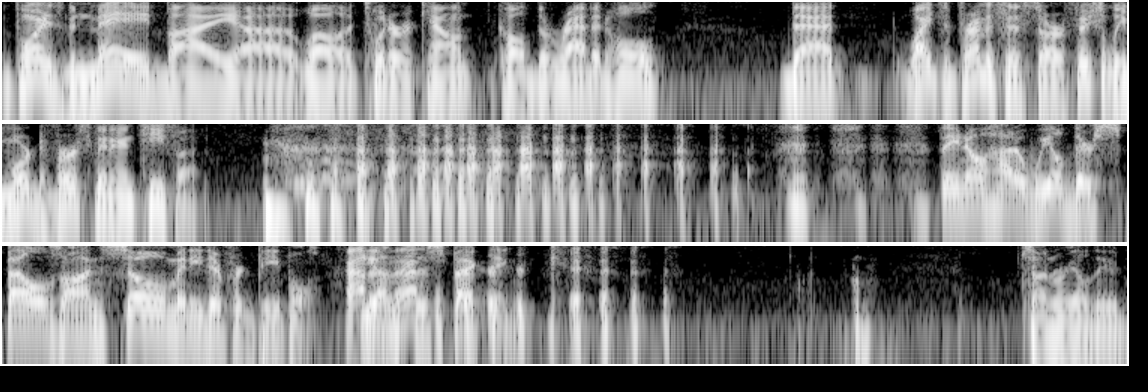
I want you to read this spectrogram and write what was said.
The point has been made by, uh, well, a Twitter account called The Rabbit Hole that white supremacists are officially more diverse than Antifa. they know how to wield their spells on so many different people. How the does that unsuspecting. work? it's unreal, dude.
